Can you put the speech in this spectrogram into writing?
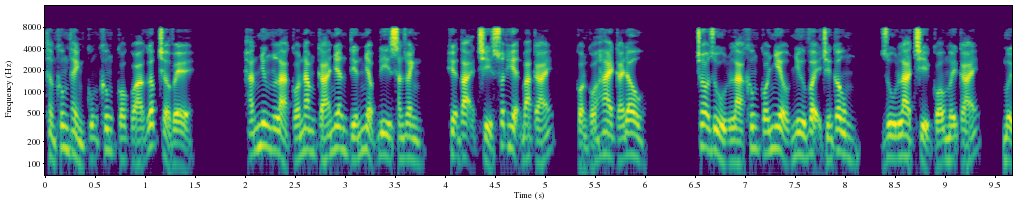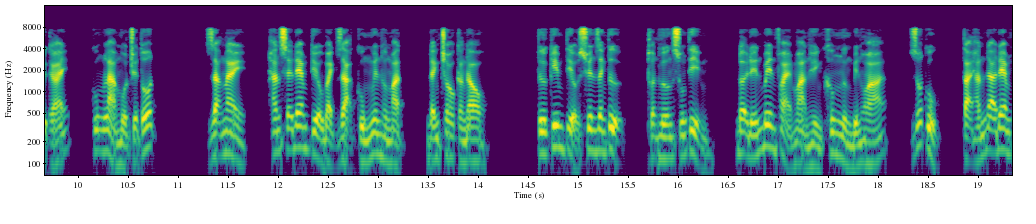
Thẩm không thành cũng không có quá gấp trở về. Hắn nhưng là có năm cá nhân tiến nhập đi săn doanh, hiện tại chỉ xuất hiện ba cái, còn có hai cái đâu. Cho dù là không có nhiều như vậy chiến công, dù là chỉ có mấy cái, mười cái, cũng là một chuyện tốt. Dạng này, hắn sẽ đem tiểu bạch dạ cùng nguyên hồng mặt đánh cho càng đau. Từ kim tiểu xuyên danh tự, thuận hướng xuống tìm, đợi đến bên phải màn hình không ngừng biến hóa, rốt cục, tại hắn đã đem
